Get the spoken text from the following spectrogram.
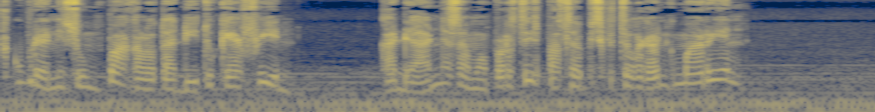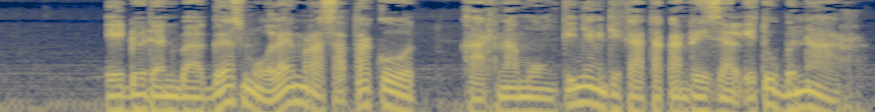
aku berani sumpah kalau tadi itu Kevin. Keadaannya sama persis pas habis kecelakaan kemarin. Edo dan Bagas mulai merasa takut karena mungkin yang dikatakan Rizal itu benar.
